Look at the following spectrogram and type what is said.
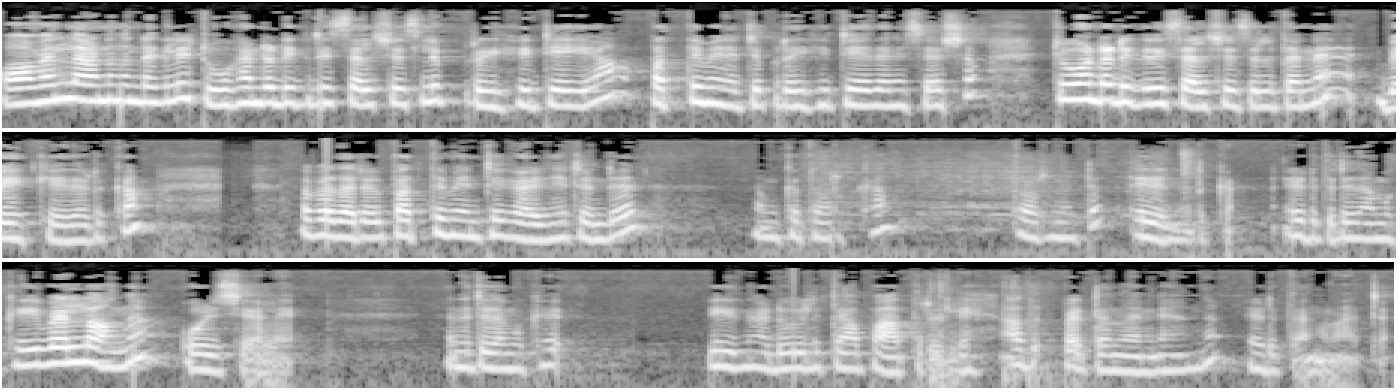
ഓവനിലാണെന്നുണ്ടെങ്കിൽ ടു ഹൺഡ്രഡ് ഡിഗ്രി സെൽഷ്യസിൽ പ്രീഹീറ്റ് ചെയ്യുക. പത്ത് മിനിറ്റ് പ്രീഹീറ്റ് ചെയ്തതിന് ശേഷം ടു ഹൺഡ്രഡ് ഡിഗ്രി സെൽഷ്യസിൽ തന്നെ ബേക്ക് ചെയ്തെടുക്കാം. അപ്പോൾ അതൊരു പത്ത് മിനിറ്റ് കഴിഞ്ഞിട്ടുണ്ട്. നമുക്ക് തുറക്കാം. തുറന്നിട്ട് ഇരുന്നെടുക്കാം എടുത്തിട്ട് നമുക്ക് ഈ വെള്ളം അങ്ങ് ഒഴിച്ച് കളയാം. എന്നിട്ട് നമുക്ക് ഈ നടുവിലത്തെ ആ പാത്രമില്ലേ അത് പെട്ടെന്ന് തന്നെ അങ്ങ് എടുത്തങ്ങ് മാറ്റാം.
